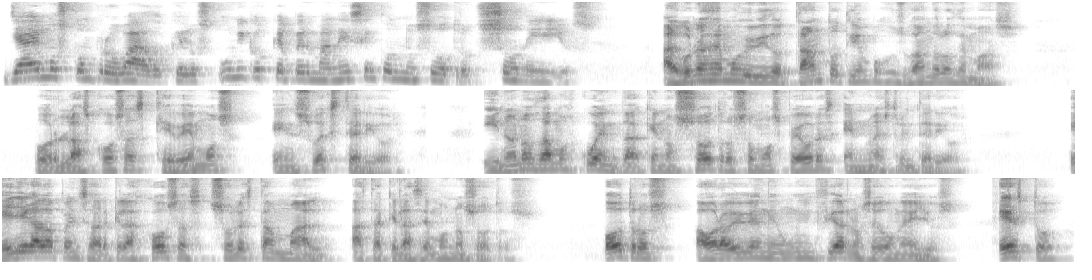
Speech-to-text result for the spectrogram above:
Ya hemos comprobado que los únicos que permanecen con nosotros son ellos. Algunos hemos vivido tanto tiempo juzgando a los demás por las cosas que vemos en su exterior y no nos damos cuenta que nosotros somos peores en nuestro interior. He llegado a pensar que las cosas solo están mal hasta que las hacemos nosotros. Otros ahora viven en un infierno según ellos. Esto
